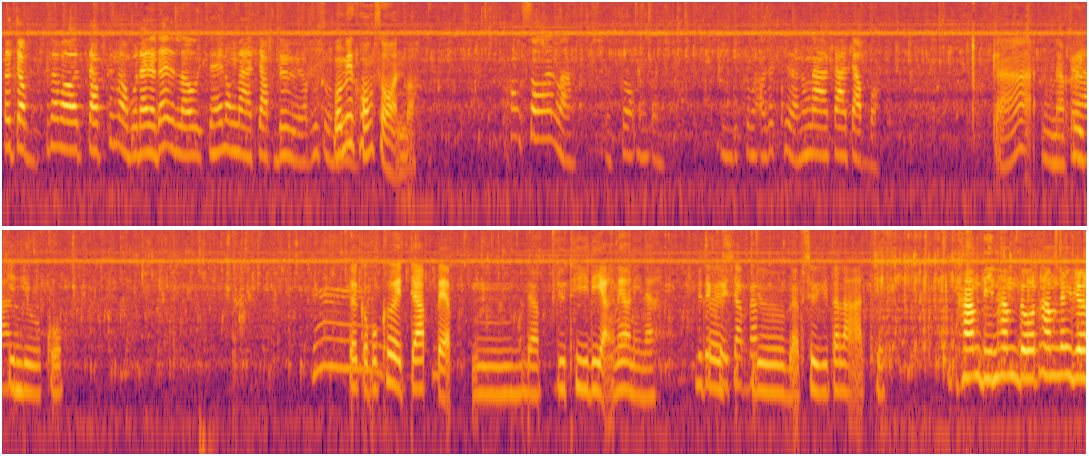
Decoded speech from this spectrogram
ถ้าจับถ้าว่าจับขึ้นมาบ่ได้แล้วได้เราจะให้น้องนาจับเด้อครับผู้ชมบ่มีของสอนบ่ห้องซ่อนว่ะเดี๋ยวซ่อนมันก่อนมันจะขึ้นมาเอาจะเขือน้องนากล้าจับบ่กะน้องนาเคยกินอยู่กบ แต่ก็บ่เคยจับแบบอืมแบบอยู่ที่เลี้ยงแนวนี้นะมีแต่เคยจับแบบอยู่แบบซื้ออยู่ตลาดสิห้ามดินห้ามโดดห้ามยังเยอะ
